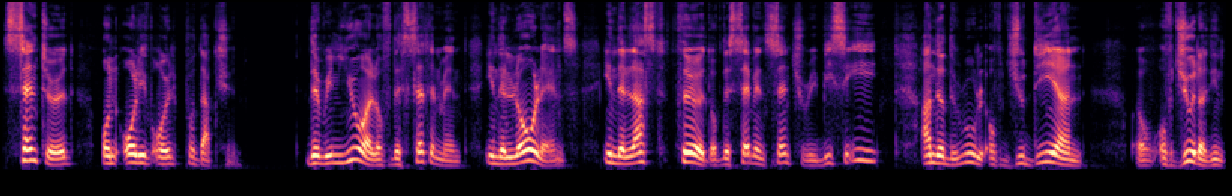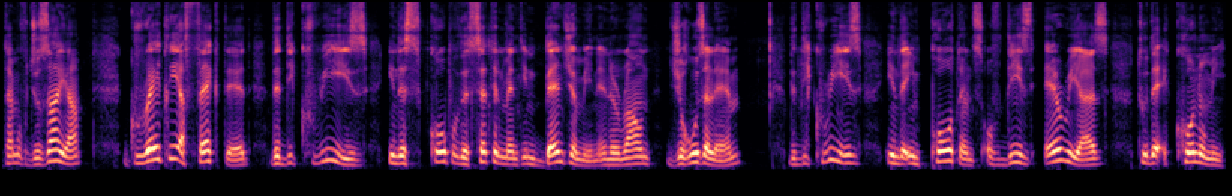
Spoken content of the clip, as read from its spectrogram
centered on olive oil production the renewal of the settlement in the lowlands in the last third of the 7th century BCE under the rule of Judean of Judah in the time of Josiah greatly affected the decrease in the scope of the settlement in Benjamin and around Jerusalem, the decrease in the importance of these areas to the economy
